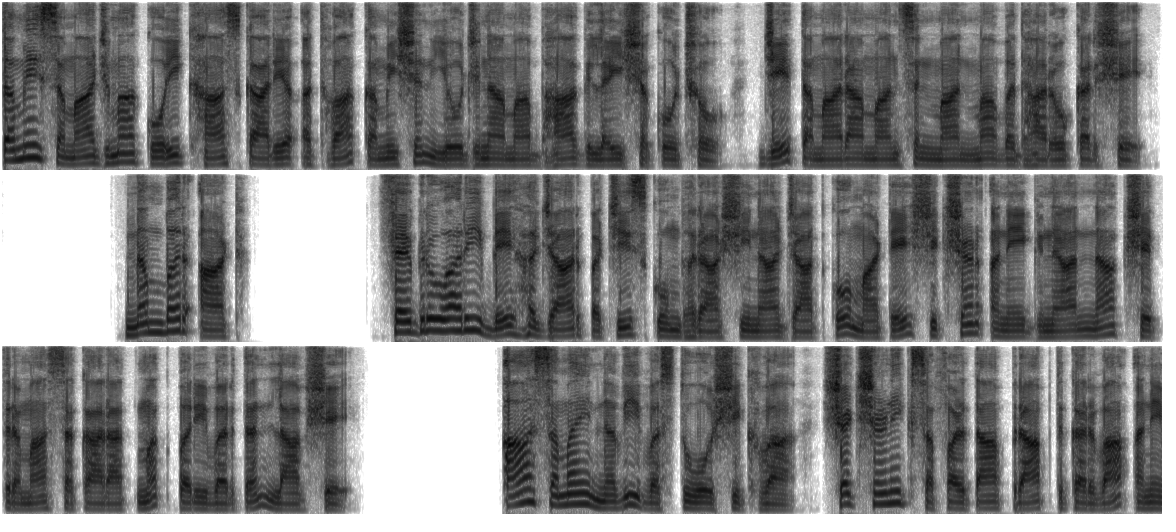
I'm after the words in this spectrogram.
તમે સમાજમાં કોઈ ખાસ કાર્ય અથવા કમિશન યોજનામાં ભાગ લઈ શકો છો, જે તમારા માનસન્માનમાં વધારો કરશે. નંબર આઠ. ફેબ્રુઆરી બે હજાર પચીસ કુંભ રાશિના જાતકો માટે શિક્ષણ અને જ્ઞાનના ક્ષેત્રમાં સકારાત્મક પરિવર્તન લાવશે. આ સમય નવી વસ્તુઓ શીખવા, શૈક્ષણિક સફળતા પ્રાપ્ત કરવા અને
